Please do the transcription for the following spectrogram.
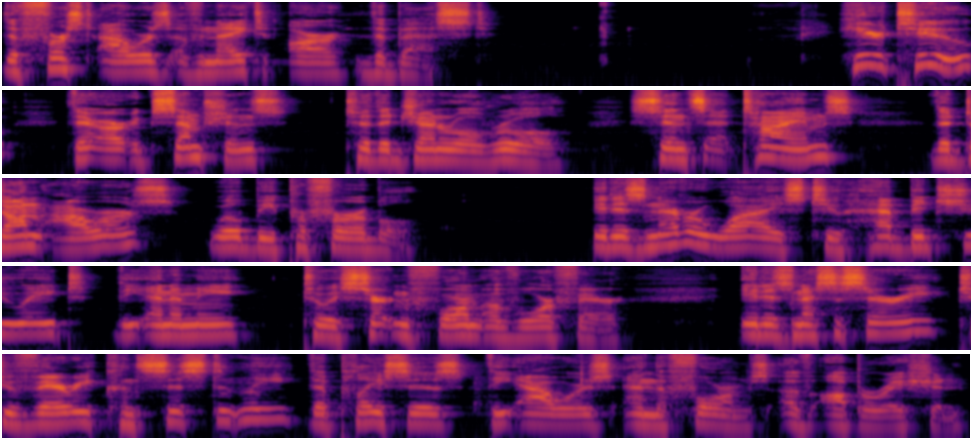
The first hours of night are the best. Here, too, there are exemptions to the general rule since at times the dawn hours will be preferable. It is never wise to habituate the enemy to a certain form of warfare. It is necessary to vary consistently the places, the hours, and the forms of operation.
